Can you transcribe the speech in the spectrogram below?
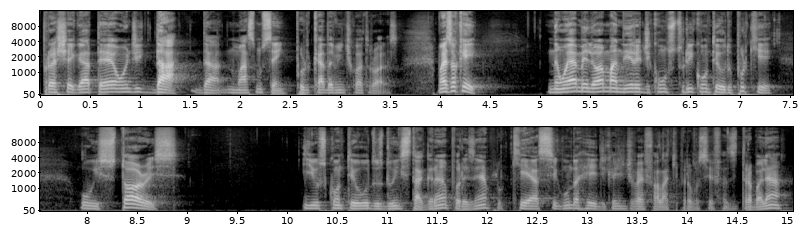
para chegar até onde dá, dá no máximo 100 por cada 24 horas. Mas ok, não é a melhor maneira de construir conteúdo. Por quê? O Stories e os conteúdos do Instagram, por exemplo, que é a segunda rede que a gente vai falar aqui para você fazer trabalhar,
